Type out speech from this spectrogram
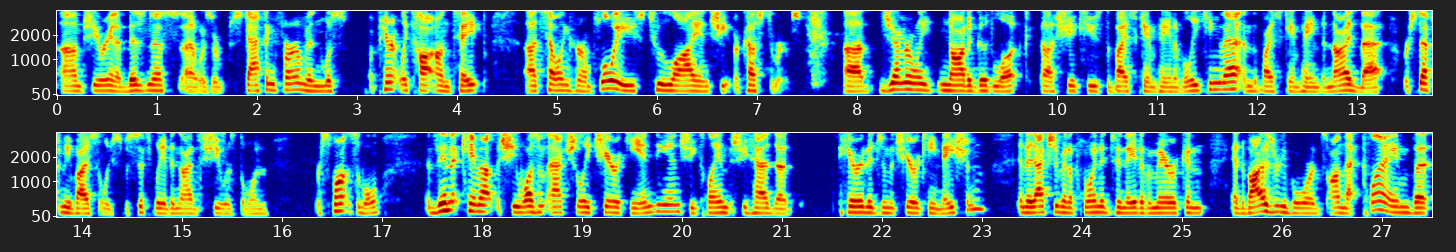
Um, she ran a business, uh, was a staffing firm, and was apparently caught on tape uh, telling her employees to lie and cheat their customers. Uh, generally, not a good look. Uh, she accused the Bice campaign of leaking that, and the Bice campaign denied that, or Stephanie Bice, at least specifically, denied that she was the one responsible. Then it came out that she wasn't actually Cherokee Indian. She claimed that she had a heritage in the Cherokee Nation and had actually been appointed to Native American advisory boards on that claim, but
